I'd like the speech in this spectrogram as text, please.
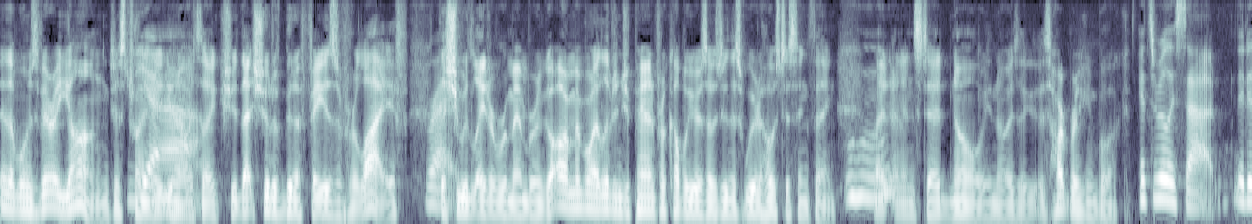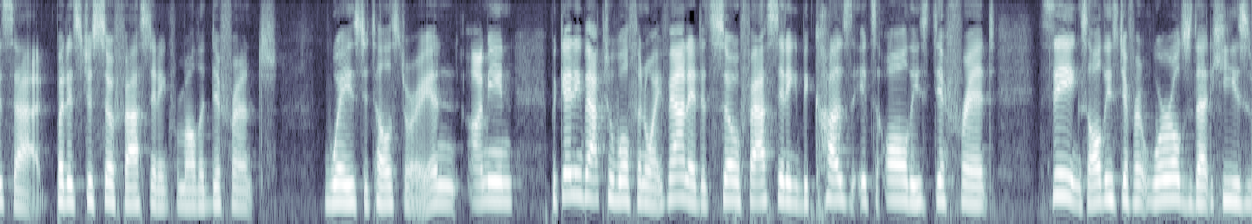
You know, that woman was very young, just trying to, you know, it's like she, that should have been a phase of her life Right. that she would later remember and go, oh, I remember when I lived in Japan for a couple years, I was doing this weird hostessing thing, Mm-hmm. right? And instead, no, you know, it's, like, it's a heartbreaking book. It's really sad. It is sad, but it's just so fascinating from all the different ways to tell a story. And I mean, but getting back to Wolf and White Vanity, it's so fascinating because it's all these different things, all these different worlds that he's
